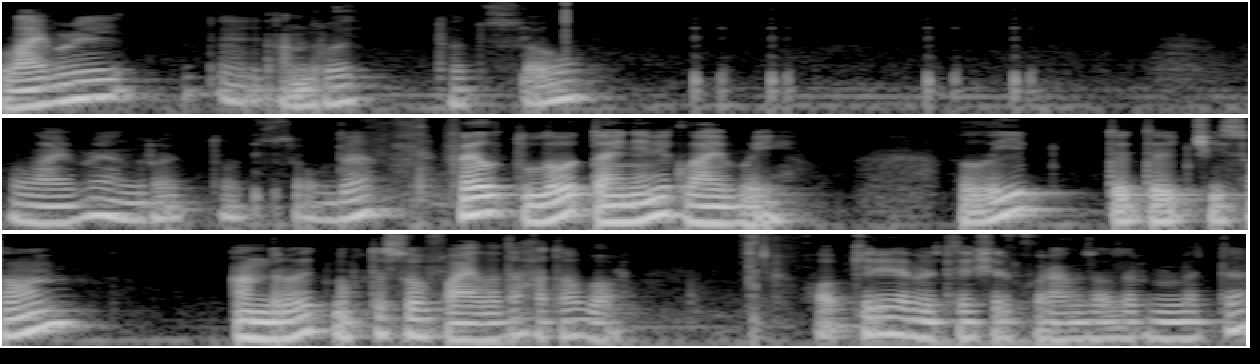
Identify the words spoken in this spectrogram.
library e, android.so library android.so da failed to load dynamic library lib json android nuqta so faylida xato bor. Ho'p kelinglar buni tekshirib ko'ramiz hozir bu yerda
